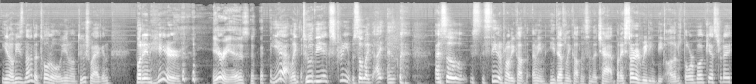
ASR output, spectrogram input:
you know he's not a total you know douchewagon, but in here. Here he is. yeah, like to the extreme. So like I, and, and so S- Steven probably caught. I mean, he definitely caught this in the chat. But I started reading the other Thor book yesterday,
